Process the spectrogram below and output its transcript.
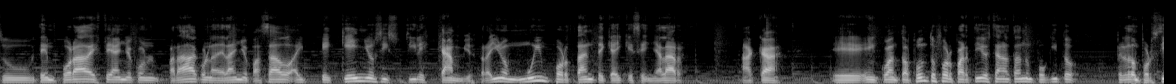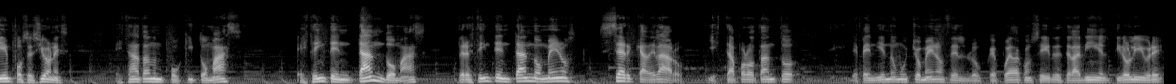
su temporada este año comparada con la del año pasado, hay pequeños y sutiles cambios, pero hay uno muy importante que hay que señalar acá. Eh, en cuanto a puntos por partido, está anotando un poquito, perdón, por 100 posesiones, está anotando un poquito más, está intentando más, pero está intentando menos cerca del aro y está por lo tanto dependiendo mucho menos de lo que pueda conseguir desde la línea del tiro libre.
